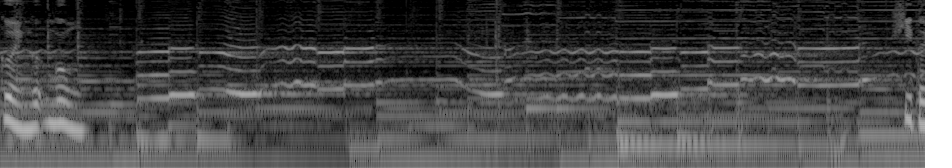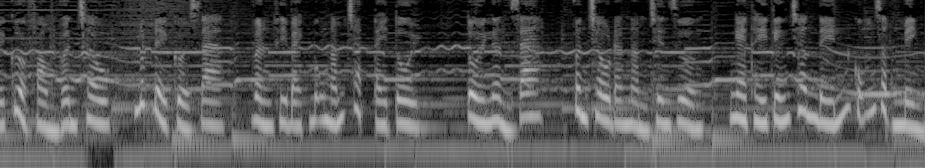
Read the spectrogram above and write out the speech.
cười ngượng ngùng. Khi tới cửa phòng Vân Châu, lúc để cửa ra, Vân Phi Bạch bỗng nắm chặt tay tôi. Tôi ngẩn ra, Vân Châu đang nằm trên giường, nghe thấy tiếng chân đến cũng giật mình.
